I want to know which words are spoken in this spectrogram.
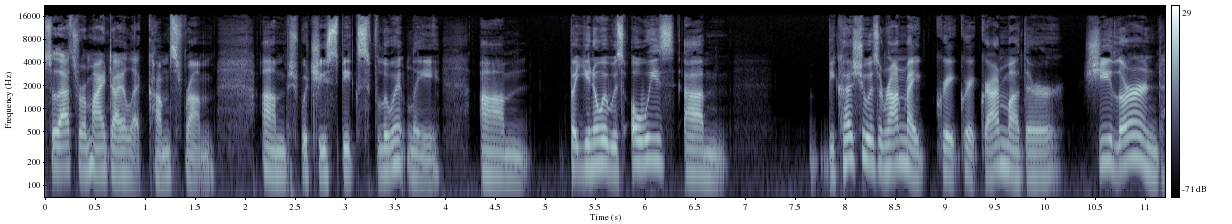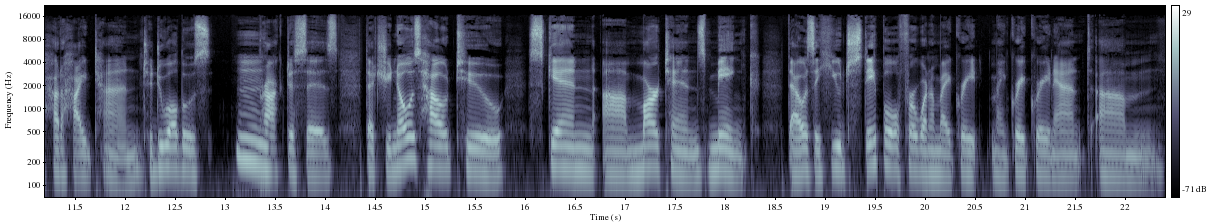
So that's where my dialect comes from, um, which she speaks fluently. Um, but you know, it was always um, because she was around my great great grandmother. She learned how to hide tan, to do all those practices. That she knows how to skin um, martens, mink. That was a huge staple for one of my great my great great aunt. Um,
